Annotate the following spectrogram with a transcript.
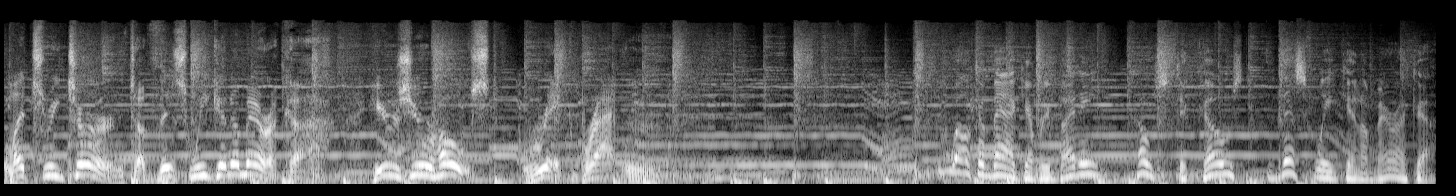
Let's return to This Week in America. Here's your host, Ric Bratton. Welcome back, everybody. Coast to coast, This Week in America.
